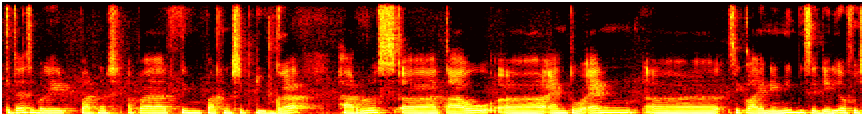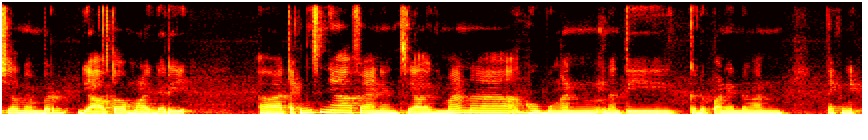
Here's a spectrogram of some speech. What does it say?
kita sebagai partner apa tim partnership juga harus eh, tahu end to end si klien ini bisa jadi official member di Alto mulai dari eh, teknisnya, finansial gimana, hubungan nanti ke depannya dengan teknik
